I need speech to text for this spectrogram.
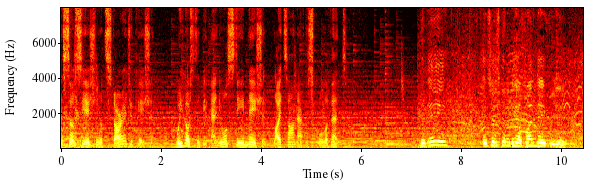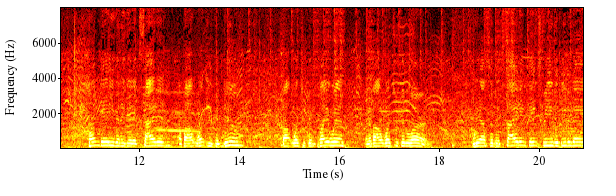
association with Star Education, we hosted the annual STEAM Nation Lights On After School event. Today, it's just going to be a fun day for you. Fun day, you're going to get excited about what you can do, about what you can play with, and about what you can learn. We have some exciting things for you to do today.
